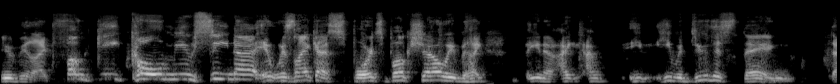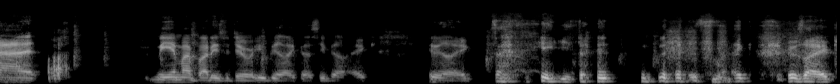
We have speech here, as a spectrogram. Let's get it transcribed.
He would be like funky Cole Musina. It was like a sports book show. He'd be like, you know, I, I he he would do this thing that me and my buddies would do. Where he'd be like this. He'd be like, he'd be like, Ethan. it's like it was like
